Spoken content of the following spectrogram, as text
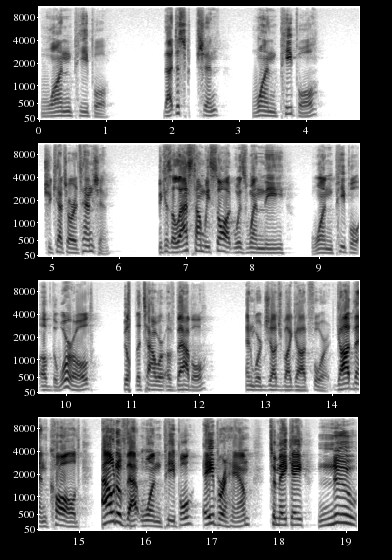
one people. That description, one people, should catch our attention because the last time we saw it was when the one people of the world built the Tower of Babel and were judged by God for it. God then called out of that one people, Abraham, to make a new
